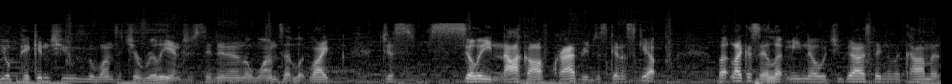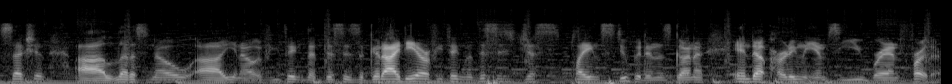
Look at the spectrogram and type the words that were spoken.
You'll pick and choose the ones that you're really interested in and the ones that look like just silly knockoff crap you're just going to skip. But like I said, let me know what you guys think in the comments section. Uh, let us know, uh, you know, if you think that this is a good idea or if you think that this is just plain stupid and is gonna end up hurting the MCU brand further.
